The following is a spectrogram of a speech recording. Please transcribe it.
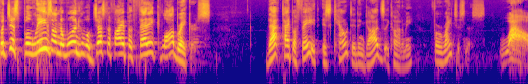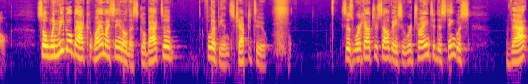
but just believes on the one who will justify pathetic lawbreakers. That type of faith is counted in God's economy for righteousness. Wow. So when we go back, why am I saying all this? Go back to Philippians chapter 2. He says, work out your salvation. We're trying to distinguish that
